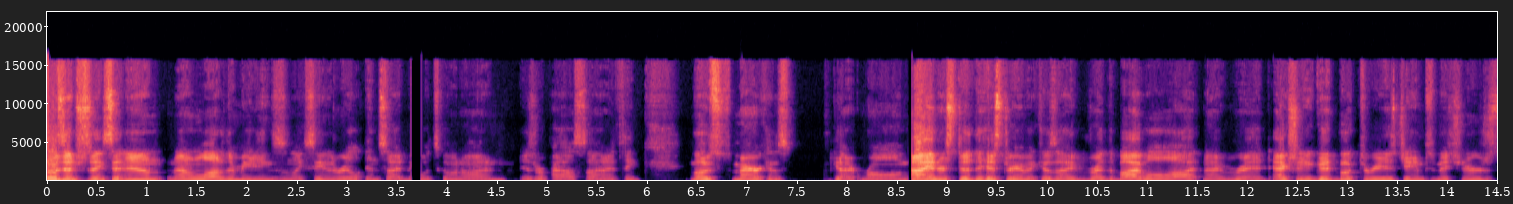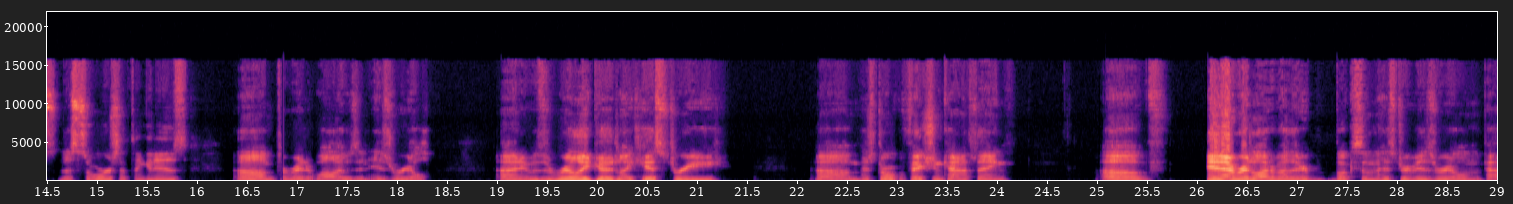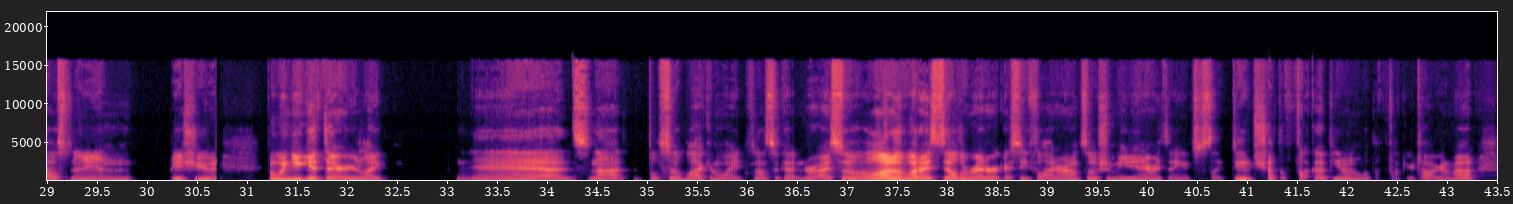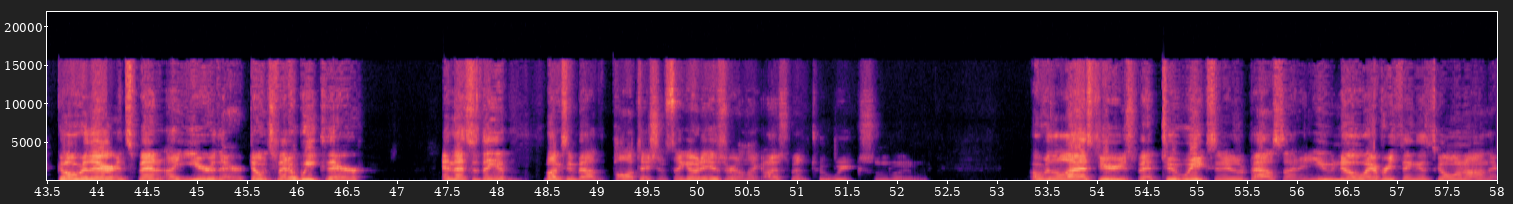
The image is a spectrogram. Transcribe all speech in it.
it was interesting sitting in on, a lot of their meetings and like seeing the real inside of what's going on in Israel Palestine. I think most Americans got it wrong. I understood the history of it because I read the Bible a lot and I read actually a good book to read is James Michener's The Source, I think it is. Um, I read it while I was in Israel. And it was a really good like history, um, historical fiction kind of thing of and I read a lot of other books on the history of Israel and the Palestinian issue. But when you get there, you're like, yeah, it's not so black and white. It's not so cut and dry. So a lot of what I see, all the rhetoric I see flying around on social media and everything, it's just like, dude, shut the fuck up. You don't know what the fuck you're talking about. Go over there and spend a year there. Don't spend a week there. And that's the thing that bugs me about politicians. They go to Israel and like, I spent two weeks and over the last year, you spent two weeks in Israel Palestine, and you know everything that's going on there.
